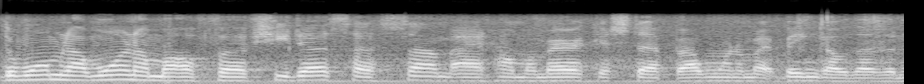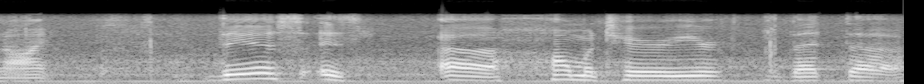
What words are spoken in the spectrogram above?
the woman I won them off of, she does have some at home America stuff. I won them at bingo the other night. This is uh, home material that uh,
